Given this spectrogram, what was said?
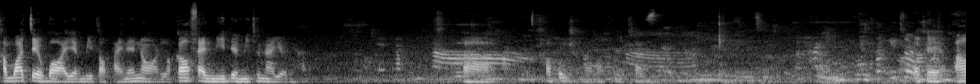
คำว่าเจลบอยยังมีต่อไปแน่นอน แล้วก็แฟนมีตเดือนมิถุนายนครับขอบคุณค่ะครับขอบคุณครับขอบคุณครับโอเคเอา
